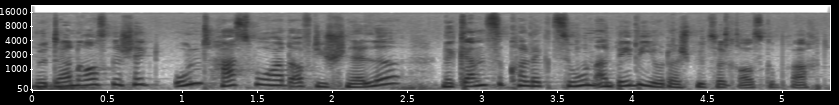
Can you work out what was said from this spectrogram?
Wird dann rausgeschickt. Und Hasbro hat auf die Schnelle eine ganze Kollektion an Baby Yoda Spielzeug rausgebracht.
